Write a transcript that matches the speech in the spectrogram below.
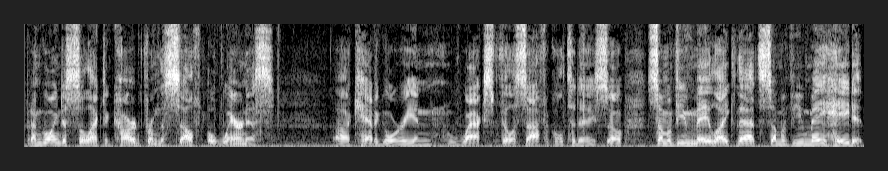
but I'm going to select a card from the self awareness uh, category and wax philosophical today. So some of you may like that, some of you may hate it,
